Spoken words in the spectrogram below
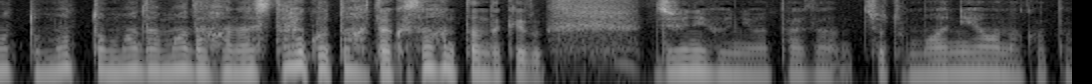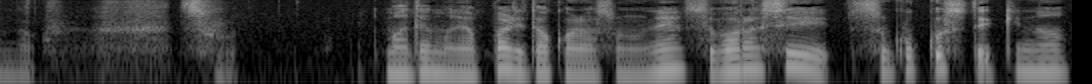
もっともっとまだまだ話したいことはたくさんあったんだけど12分にはただちょっと間に合わなかったんだ。そう。まあでもやっぱりだからそのね素晴らしいすごく素敵な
